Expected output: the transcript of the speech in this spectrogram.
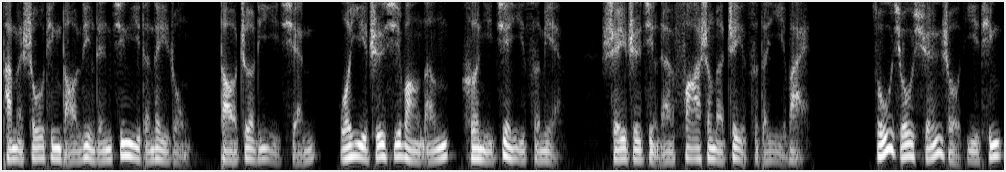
他们收听到令人惊异的内容。到这里以前，我一直希望能和你见一次面，谁知竟然发生了这次的意外。足球选手一听，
